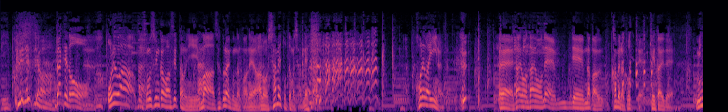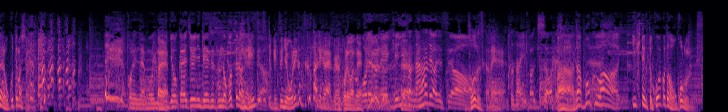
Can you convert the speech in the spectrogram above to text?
びっくりですよ。だけどええ、俺はもうその瞬間忘れてたのに、はいまあ、桜井くんなんかはね、あの、写メ撮ってましたね。これはいいなんちゃって。ええ台本、台本をね、で、なんかカメラ撮って、携帯で。みんなに送ってましたよね。これね、もうまた業界中に伝説に残ってるわけですよ。伝説って別に俺が作ったわけじゃないですか、これはね。これはね、ケイユさんならではですよ。そうですかね。大爆笑です。ああ、だから僕は生きていくとこういうことが起こるんです。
